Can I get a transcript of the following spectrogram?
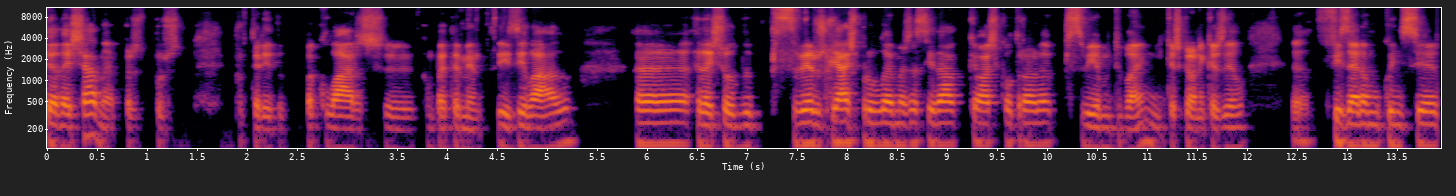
ter deixado, né, por, por, por ter ido para colares uh, completamente exilado, uh, deixou de perceber os reais problemas da cidade que eu acho que outrora percebia muito bem e que as crónicas dele uh, fizeram-me conhecer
